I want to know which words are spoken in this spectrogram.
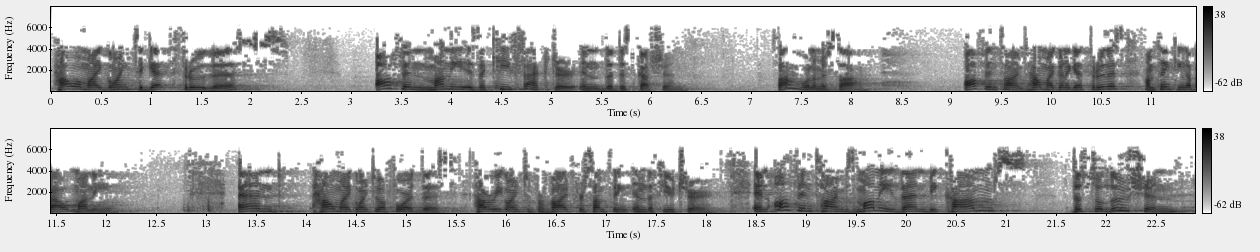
how am i going to get through this Often money is a key factor in the discussion. صح ولا مش صح? Oftentimes, how am I going to get through this? I'm thinking about money. And how am I going to afford this? How are we going to provide for something in the future? And oftentimes, money then becomes the solution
